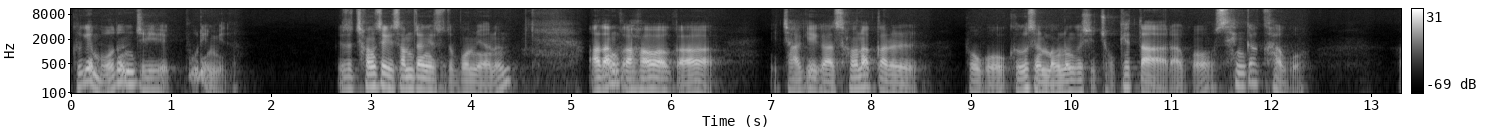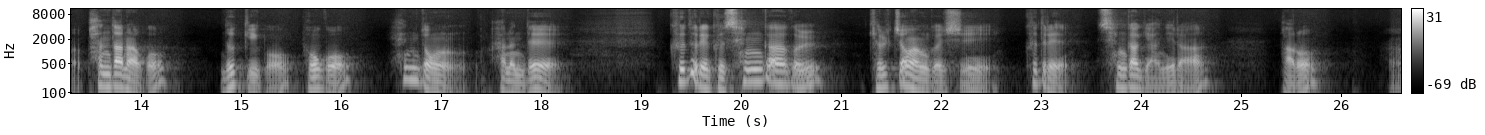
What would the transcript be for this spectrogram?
그게 모든 죄의 뿌리입니다. 그래서 창세기 3장에서도 보면은 아담과 하와가 자기가 선악과를 보고 그것을 먹는 것이 좋겠다라고 생각하고 어, 판단하고 느끼고 보고 행동하는데 그들의 그 생각을 결정한 것이 그들의 생각이 아니라 바로 어,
